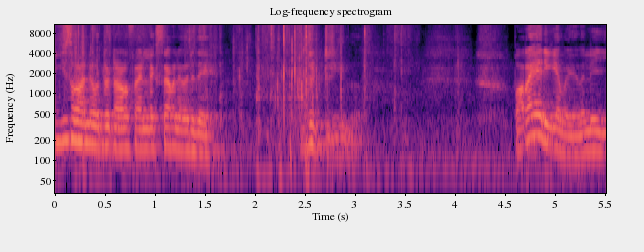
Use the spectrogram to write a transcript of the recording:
ഈ സാധനം ഇട്ടിട്ടാണ് ഫൈനൽ എക്സാമിന് അവർ ദേ ഇതിട്ടിരിക്കുന്നത്. പറയാതിരിക്കാൻ വയ്യ. അതല്ലേ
